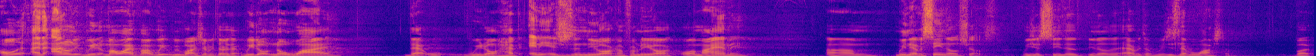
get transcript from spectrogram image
only, and I don't. We, my wife and I, we, we watch every Thursday. We don't know why that we don't have any interest in New York. I'm from New York or Miami. Um, we never seen those shows. We just see the, you know, the advertising. We just never watched them. But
